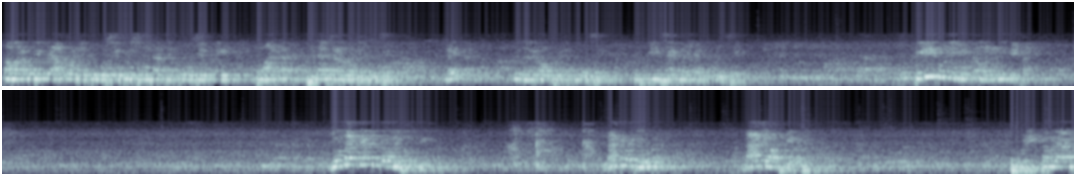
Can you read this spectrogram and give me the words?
તમારા કોઈ કોઈ આગળ જતું હશે, કોઈ સોમનાથ જતું હશે, કોઈ દ્વારકા પૂજા ચડાવવા જતું હશે રાઈટ કોઈ દરગાહ ઉપર જતું હશે, કોઈ પીર સાહેબ દરગાહ જતું હશે. તો પીડી કોની જીવના મને નહીં દેખાય. જોરદાર કેમ તમારી ભક્તિ? ના કહેવાય જોરદાર? ના જવાબ કહેવાય. થોડીક તમે આમ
